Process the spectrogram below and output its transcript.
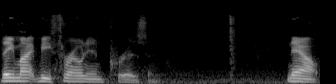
they might be thrown in prison. Now,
